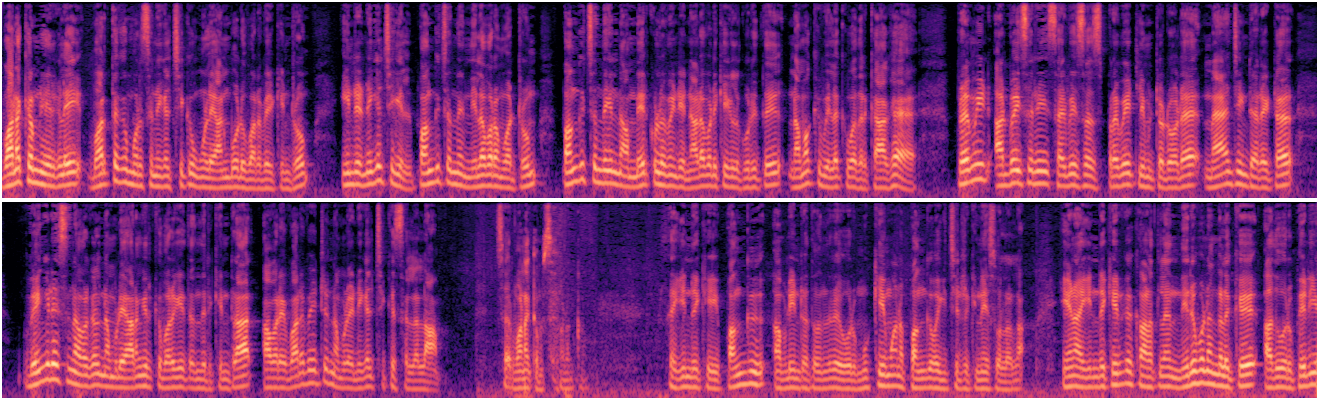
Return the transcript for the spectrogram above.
வணக்கம் நேர்களே. வர்த்தக முரசு நிகழ்ச்சிக்கு உங்களை அன்போடு வரவேற்கின்றோம். இன்று நிகழ்ச்சியில் பங்குச்சந்தை நிலவரம் மற்றும் பங்குச்சந்தையில் நாம் மேற்கொள்ள வேண்டிய நடவடிக்கைகள் குறித்து நமக்கு விளக்குவதற்காக பிரமிட் அட்வைசரி சர்வீசஸ் பிரைவேட் லிமிடெடோட மேனேஜிங் டைரக்டர் வெங்கடேசன் அவர்கள் நம்முடைய அரங்கிற்கு வருகை தந்திருக்கின்றார். அவரை வரவேற்று நம்முடைய நிகழ்ச்சிக்கு செல்லலாம். சார் வணக்கம் சார். வணக்கம். இன்றைக்கு பங்கு அப்படின்றது வந்து ஒரு முக்கியமான பங்கு வகிச்சிட்டு இருக்குன்னே சொல்லலாம். ஏன்னா இன்றைக்கு இருக்க காலத்தில் நிறுவனங்களுக்கு அது ஒரு பெரிய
